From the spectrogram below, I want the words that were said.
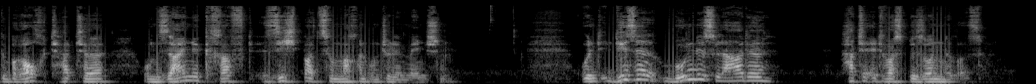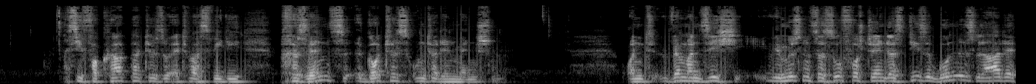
gebraucht hatte, um seine Kraft sichtbar zu machen unter den Menschen. Und diese Bundeslade hatte etwas Besonderes. Sie verkörperte so etwas wie die Präsenz Gottes unter den Menschen. Und wenn man sich, wir müssen uns das so vorstellen, dass diese Bundeslade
